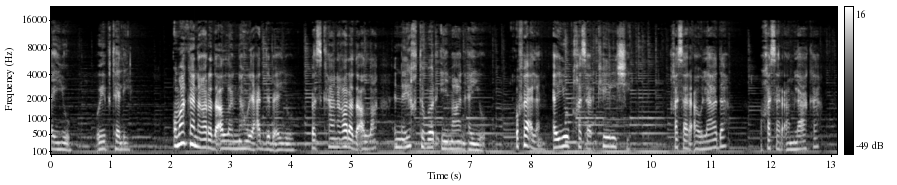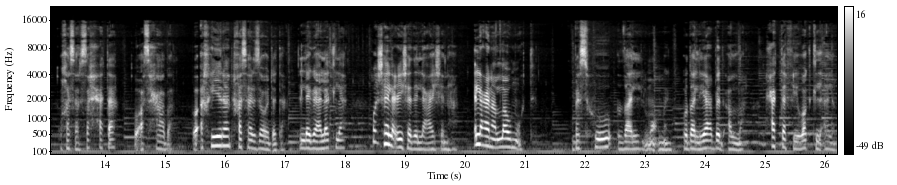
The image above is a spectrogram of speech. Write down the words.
أيوب ويبتليه وما كان غرض الله أنه يعذب أيوب بس كان غرض الله أنه يختبر إيمان أيوب. وفعلا أيوب خسر كل شيء خسر أولاده وخسر أملاكه وخسر صحته وأصحابه وأخيرا خسر زوجته اللي قالت له وش هالعيشة اللي عايشينها؟ العن الله وموت. بس هو ظل مؤمن وظل يعبد الله حتى في وقت الألم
